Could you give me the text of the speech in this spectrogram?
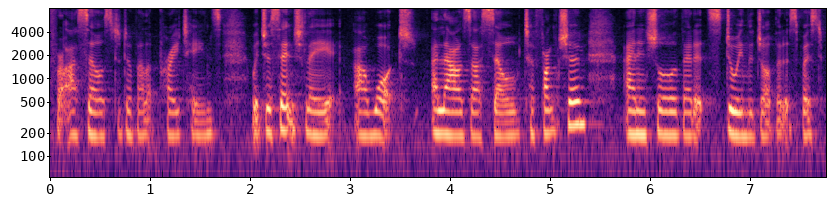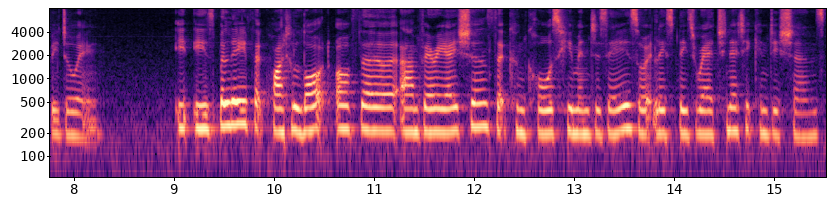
for our cells to develop proteins which essentially are what allows our cell to function and ensure that it's doing the job that it's supposed to be doing. It is believed that quite a lot of the um, variations that can cause human disease, or at least these rare genetic conditions,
